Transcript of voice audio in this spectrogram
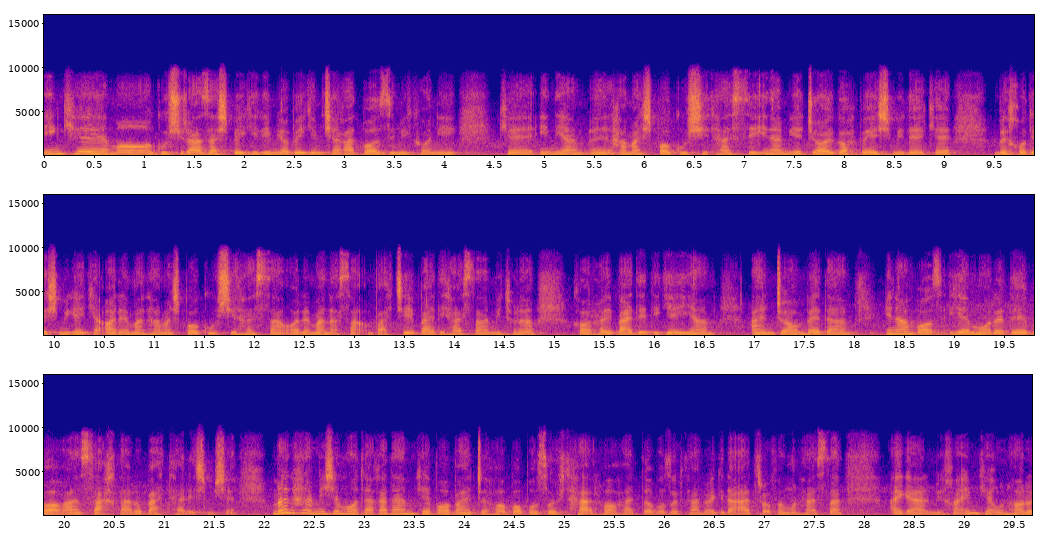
اینکه ما گوشی رو ازش بگیریم یا بگیم چقدر بازی می‌کنی که این هم همش با گوشیت هستی اینم یه جایگاه بهش میده که به خودش میگه که آره من همش با گوشی هستم آره من اصلا بچه بدی هستم می‌تونم کارهای بد دیگه ای هم انجام بدم. اینم باز یه مورد واقعا سختتر و بدترش میشه. من همیشه معتقدم که با بچه ها با بزرگترها حتی بزرگترهایی که در اطرافمون هستن اگر می‌خوایم که اونها رو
